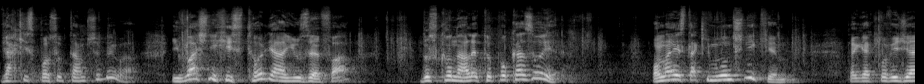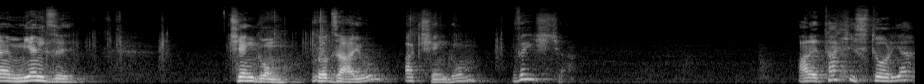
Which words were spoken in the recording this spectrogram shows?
W jaki sposób tam przybyła. I właśnie historia Józefa doskonale to pokazuje. Ona jest takim łącznikiem, tak jak powiedziałem, między księgą rodzaju a księgą wyjścia. Ale ta historia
